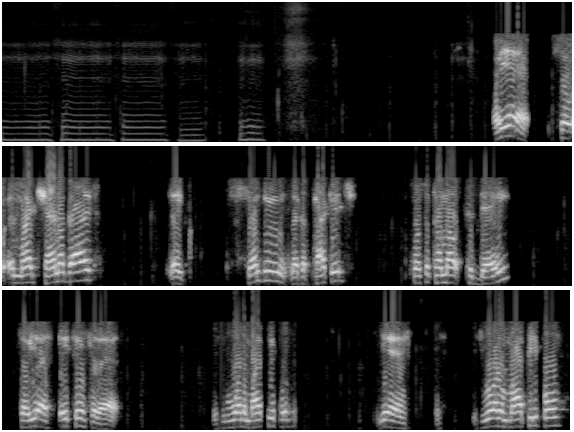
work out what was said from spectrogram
Mm-hmm, mm-hmm, mm-hmm, mm-hmm. Oh yeah. So in my channel, guys, like something like a package supposed to come out today. So yeah, stay tuned for that. If you're one of my people, yeah. If you're one of my people,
